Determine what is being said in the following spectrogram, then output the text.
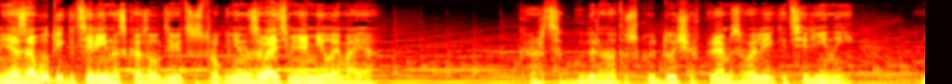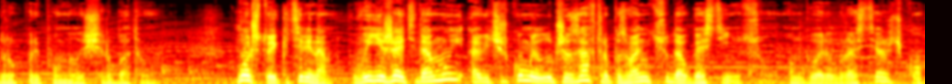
«Меня зовут Екатерина», — сказал девица строго. «Не называйте меня, милая моя». Кажется, губернаторскую дочь впрямь звали Екатериной, вдруг припомнила Щербатову. «Вот что, Екатерина, вы езжайте домой, а вечерком или лучше завтра позвоните сюда, в гостиницу». Он говорил в растяжечку,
